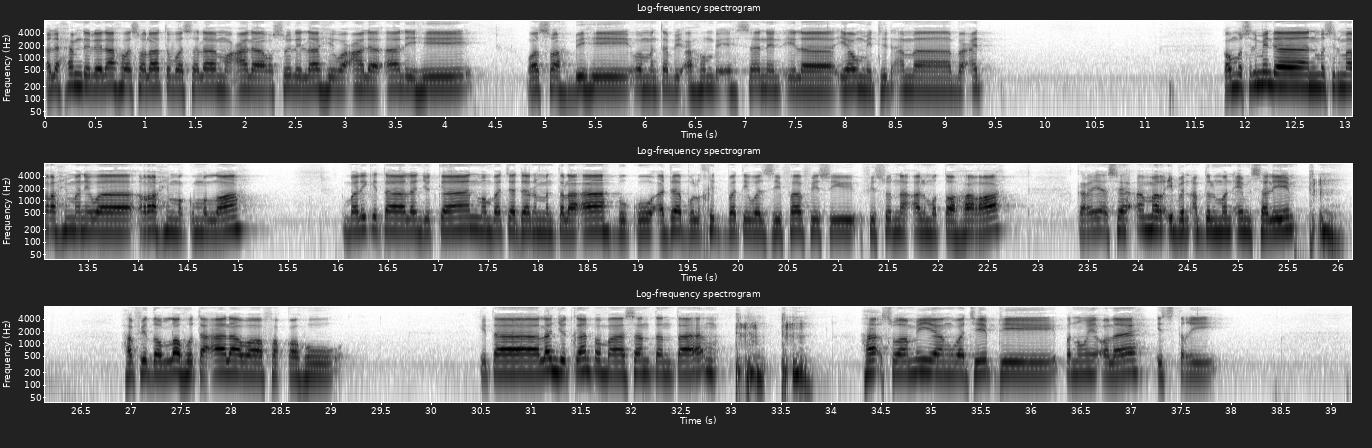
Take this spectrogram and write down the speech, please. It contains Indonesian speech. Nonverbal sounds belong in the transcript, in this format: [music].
Alhamdulillah wassalatu wassalamu ala rasulillahi wa ala alihi wa sahbihi wa man tabi'ahum bi ihsanin ila yaumidin amma ba'd. Kaum muslimin dan muslimah rahimani wa rahimakumullah Kembali kita lanjutkan membaca dan mentelaah buku Adabul Khidbati wa Zifafi fi Sunnah Al-Mutahharah karya Syekh Amr ibn Abdul Mun'im Salim. [clears throat] Hafidhallahu taala wa faqahu kita lanjutkan pembahasan tentang [clears throat] hak suami yang wajib dipenuhi oleh istri.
